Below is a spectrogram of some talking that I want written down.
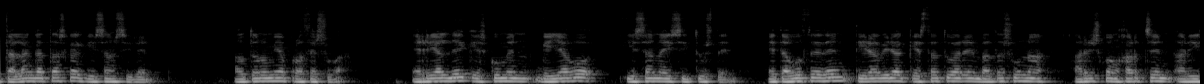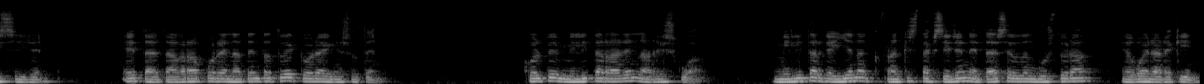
eta langatazkak izan ziren. Autonomia prozesua. Herrialdek eskumen gehiago izan nahi zituzten eta UCDen tirabirak estatuaren batasuna arriskoan jartzen ari ziren. Eta eta graporen atentatuek gora egin zuten kolpe militarraren arriskua. Militar gehienak frankistak ziren eta ez zeuden gustura egoerarekin.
